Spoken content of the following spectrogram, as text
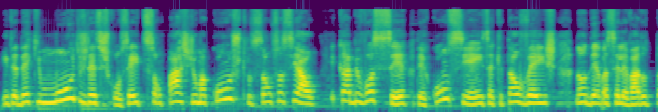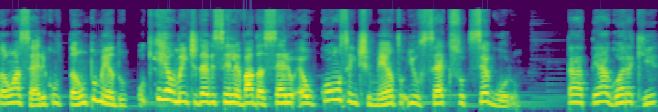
Entender que muitos desses conceitos são parte de uma construção social e cabe você ter consciência que talvez não deva ser levado tão a sério com tanto medo. O que realmente deve ser levado a sério é o consentimento e o sexo seguro. Tá até agora aqui.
